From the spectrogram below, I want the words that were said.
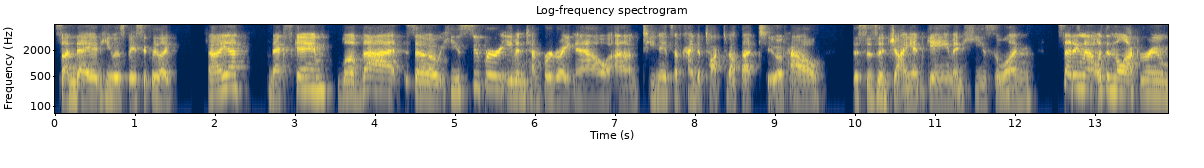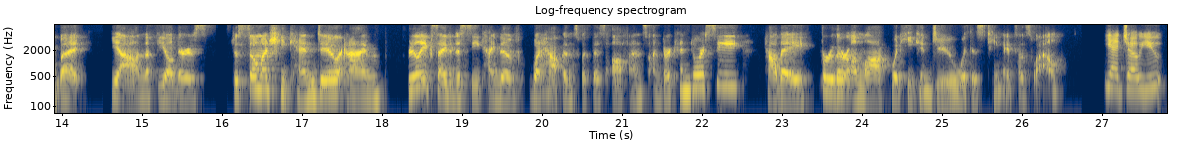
Sunday and he was basically like, oh, yeah, next game, love that. So he's super even tempered right now. Um, teammates have kind of talked about that too, of how this is a giant game and he's the one setting that within the locker room. But yeah, on the field, there's just so much he can do. And I'm really excited to see kind of what happens with this offense under Ken Dorsey, how they further unlock what he can do with his teammates as well. Yeah, Joe, you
